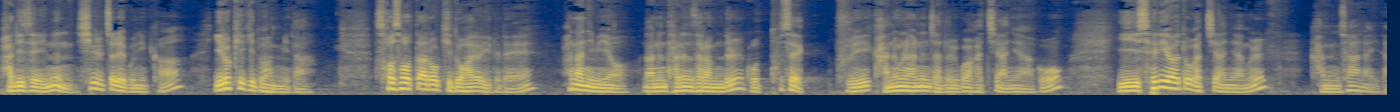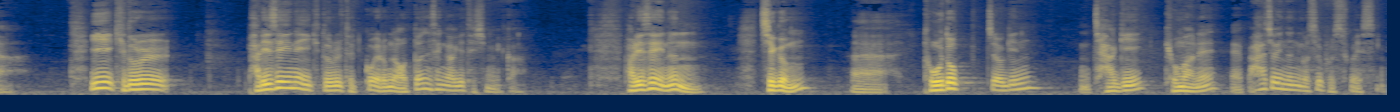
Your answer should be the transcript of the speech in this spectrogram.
바리새인은 11절에 보니까 이렇게 기도합니다. 서서 따로 기도하여 이르되 하나님이여 나는 다른 사람들 곧 토색 불이 간음을 하는 자들과 같이 아니하고 이 세리와도 같지 아니함을 감사하나이다. 이 기도를 바리새인의 이 기도를 듣고 여러분 어떤 생각이 드십니까? 바리새인은 지금 도덕적인 자기 교만에 빠져 있는 것을 볼 수가 있습니다.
